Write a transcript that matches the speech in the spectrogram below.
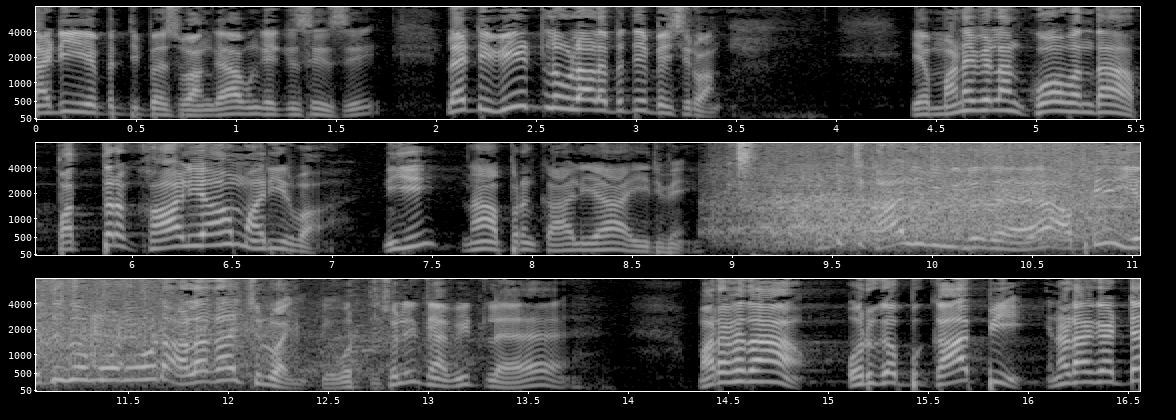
நடிகை பற்றி பேசுவாங்க அவங்க கிசு கிசு இல்லாட்டி வீட்டில் உள்ள ஆளை பற்றியே பேசிடுவாங்க. என் மனைவியெல்லாம் கோவம் தான் பத்திரம் காலியாக மாறிடுவா. நீ நான் அப்புறம் காலியாக ஆயிடுவேன். அடிச்சு காலி பண்ணுறத அப்படியே எதுகமோனையோட அழகா சொல்லுவாங்க. ஒருத்தர் சொல்லியிருக்கேன் வீட்டில் மரகதான் ஒரு கப்பு காப்பி. என்னடா கேட்ட?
